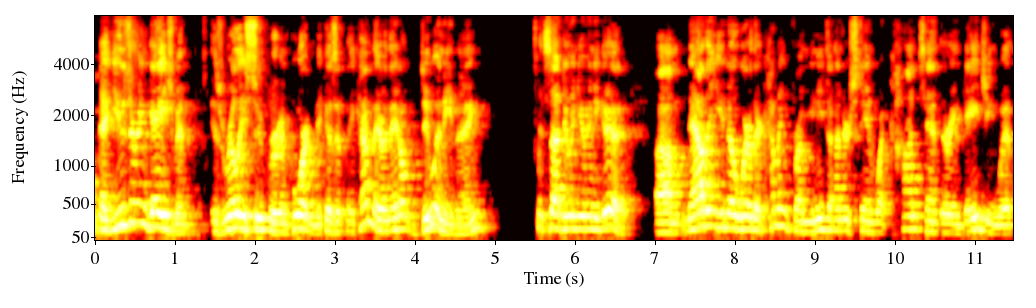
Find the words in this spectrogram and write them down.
Now, user engagement is really super important because if they come there and they don't do anything, it's not doing you any good. Um, now that you know where they're coming from, you need to understand what content they're engaging with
